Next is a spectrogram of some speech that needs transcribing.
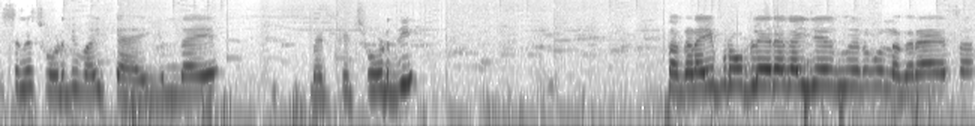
इसने छोड़ दी, भाई, क्या है बंदा ये। मेडकिट छोड़ दी। तगड़ा ही प्रो प्लेयर है गाइस मेरे को लग रहा है ऐसा।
